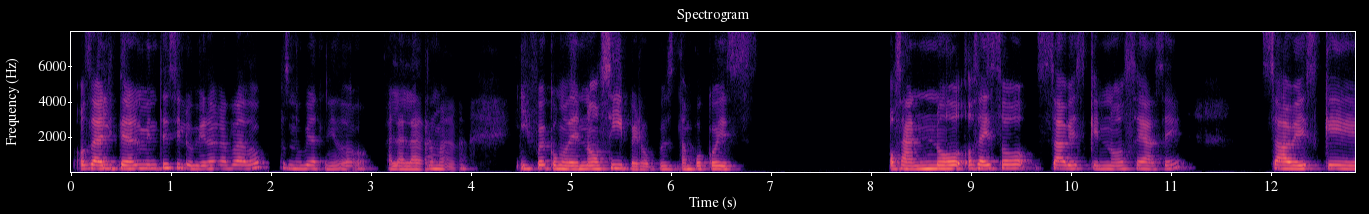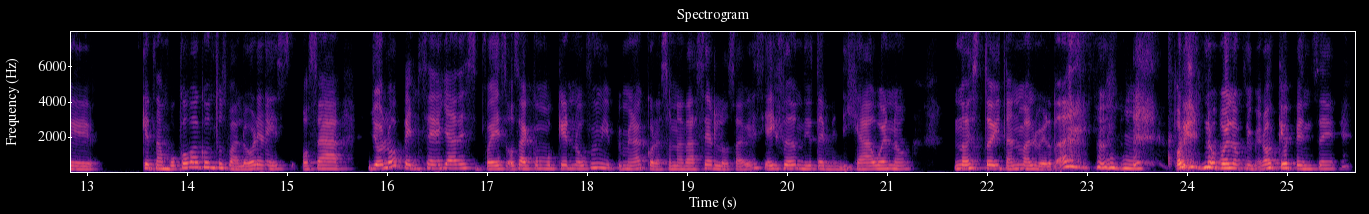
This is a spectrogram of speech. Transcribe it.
O sea, literalmente si lo hubiera agarrado, pues no hubiera tenido a la alarma. Y fue como de, no, sí, pero pues tampoco es o sea, no, o sea, eso sabes que no se hace, sabes que, que tampoco va con tus valores. O sea, yo lo pensé ya después, o sea, como que no fue mi primera corazonada hacerlo, ¿sabes? Y ahí fue donde yo también dije, ah, bueno, no estoy tan mal, ¿verdad? Porque no fue lo primero que pensé,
